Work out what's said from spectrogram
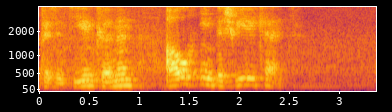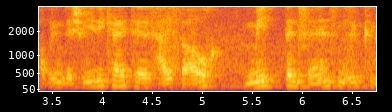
präsentieren können, auch in der Schwierigkeit. Aber in der Schwierigkeit heißt auch mit den Fans im Rücken.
